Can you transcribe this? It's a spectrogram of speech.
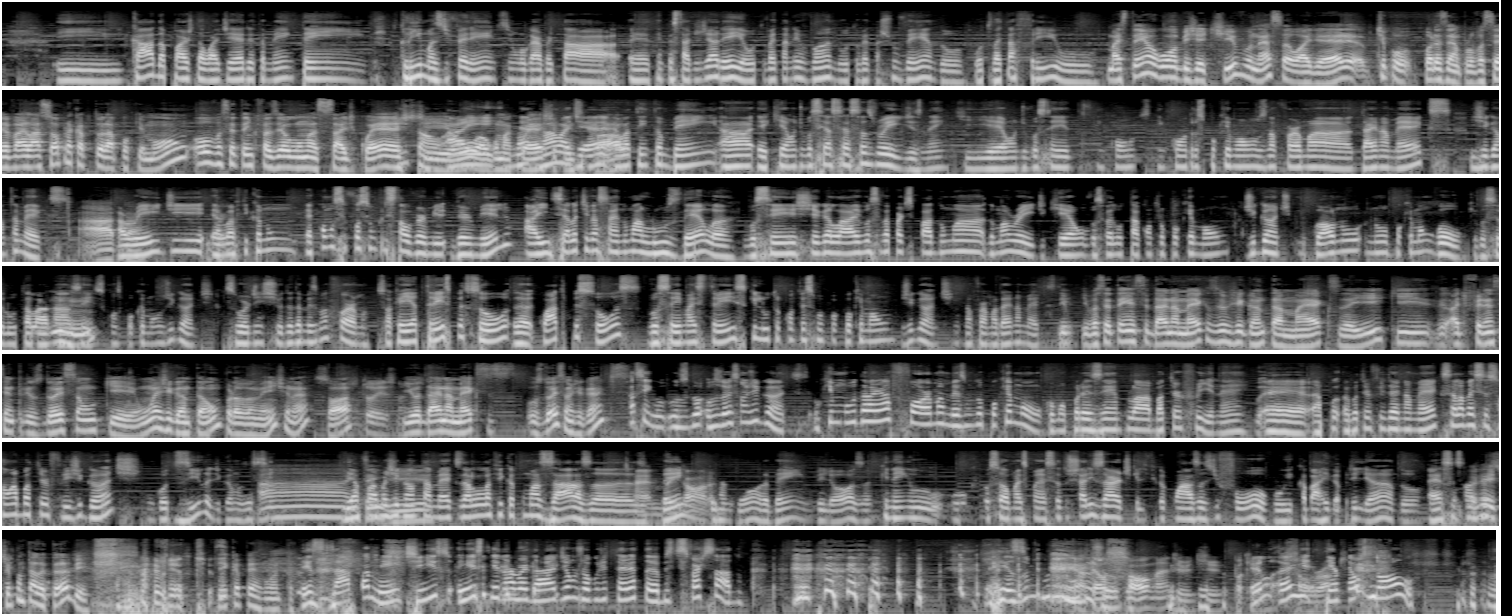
E cada parte da wide area também tem climas diferentes. Em um lugar vai estar tempestade de areia, outro vai estar nevando, outro vai estar chovendo, outro vai estar frio. Mas tem algum objetivo nessa wide area? Tipo, por exemplo, você vai lá só pra capturar Pokémon ou você tem que fazer alguma side quest ou alguma né, quest na wide principal? area, ela tem também a é, que é onde você acessa as raids, né? Que é onde você encon- encontra os Pokémons na forma Dynamax e Gigantamax. Ah, tá. A raid, ela fica num. É como se fosse um cristal verme- vermelho. Aí, se ela tiver saindo uma luz dela, você chega lá e você vai participar de uma, de uma raid, que é um, você vai lutar contra um Pokémon gigante, igual no, no Pokémon GO, que você luta lá nas Uhum. raids com os Pokémon gigantes. Sword and Shield é da mesma forma. Só que aí é três pessoas, é, quatro pessoas, você e mais três, que lutam contra esse po- Pokémon gigante, na forma Dynamax. E, e você tem esse Dynamax e o Gigantamax aí, que a diferença entre os dois são o quê? Um é gigantão, provavelmente, né? Só. Os dois, né? E o Dynamax, Os dois são gigantes? Assim, os, do, os dois são gigantes. O que muda é a forma mesmo do Pokémon, como por exemplo a Butterfree, né? É, a, a Butterfree Dynamax ela vai ser só uma Butterfree gigante, um Godzilla, digamos assim. Ah, e a entendi. forma Gigantamax ela, ela fica com umas asas É, bem grandona, bem brilhosa. Que nem o, o que o pessoal mais conhece é do Charizard, que ele fica com asas de fogo e com a barriga brilhando. Essas são Olha aí, tipo um Teletubby? Fica a pergunta. Exatamente isso. Esse, na verdade, é um jogo de Teletubbies disfarçado. Resumindo Tem tudo até o sol, né? De, de Pokémon. É, tem até o sol.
